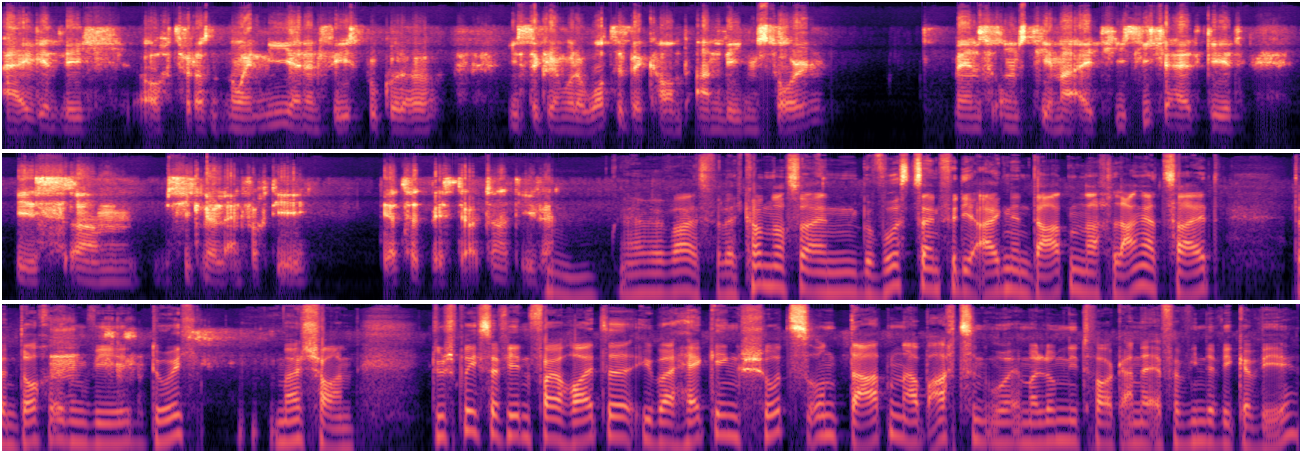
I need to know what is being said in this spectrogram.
eigentlich auch 2009 nie einen Facebook- oder Instagram- oder WhatsApp-Account anlegen sollen. Wenn es ums Thema IT-Sicherheit geht, ist ähm, Signal einfach die derzeit beste Alternative. Hm. Ja, wer weiß. Vielleicht kommt noch so ein Bewusstsein für die eigenen Daten nach langer Zeit dann doch irgendwie durch. Mal schauen. Du sprichst auf jeden Fall heute über Hacking, Schutz und Daten ab 18 Uhr im Alumni Talk an der FA Wien der WKW.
